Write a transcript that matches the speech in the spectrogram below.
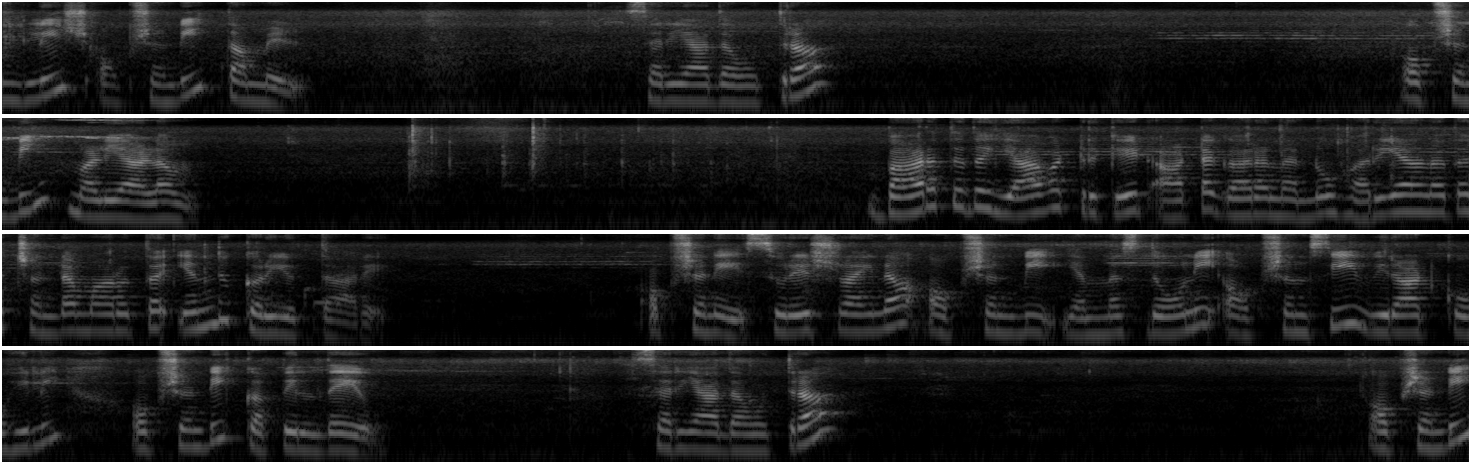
English option D Tamil ಸರಿಯಾದ ಉತ್ತರ? ಆಪ್ಷನ್ ಬಿ ಮಲಯಾಳಂ ಭಾರತದ ಯಾವ ಕ್ರಿಕೆಟ್ ಆಟಗಾರನನ್ನು ಹರಿಯಾಣದ ಚಂಡಮಾರುತ ಎಂದು ಕರೆಯುತ್ತಾರೆ? Option A Suresh Raina option B M S Dhoni option C Virat Kohli option D Kapil Dev ಸರಿಯಾದ ಉತ್ತರ? ಆಪ್ಷನ್ ಡಿ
